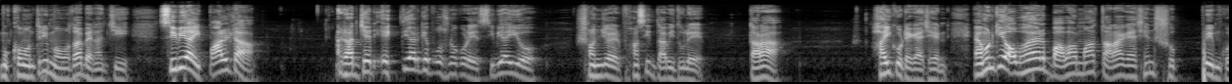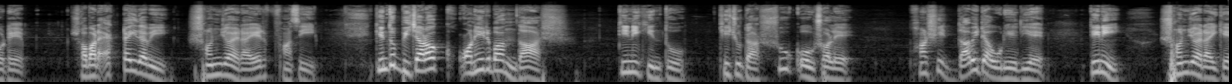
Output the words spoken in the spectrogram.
মুখ্যমন্ত্রী মমতা ব্যানার্জি, সিবিআই পাল্টা রাজ্যের এখতিয়ারকে প্রশ্ন করে সিবিআইও সঞ্জয়ের ফাঁসির দাবি তুলে। তারা হাইকোর্টে গেছেন। এমনকি অভয়ার বাবা মা তারা গেছেন সুপ্রিম কোর্টে। সবার একটাই দাবি, সঞ্জয় রায়ের ফাঁসি। কিন্তু বিচারক অনির্বাণ দাস, তিনি কিন্তু কিছুটা সুকৌশলে ফাঁসির দাবিটা উড়িয়ে দিয়ে, তিনি সঞ্জয় রায়কে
